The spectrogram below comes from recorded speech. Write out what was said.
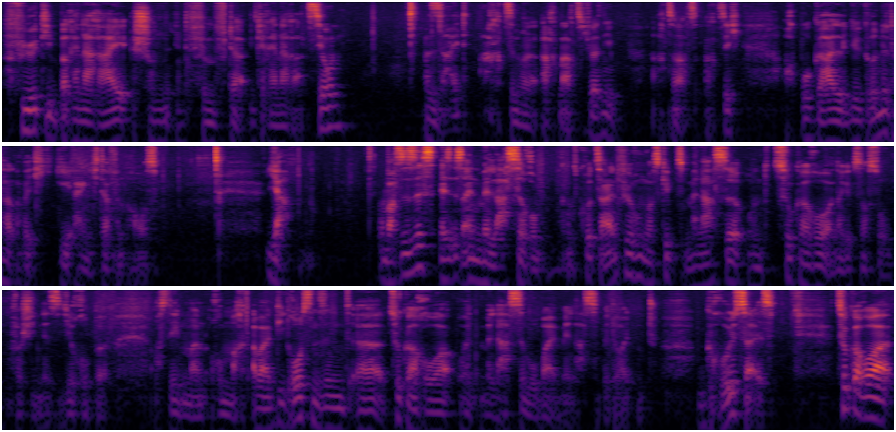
führt die Brennerei schon in fünfter Generation seit 1888, ich weiß nicht, 1880 auch Brugal gegründet hat, aber ich gehe eigentlich davon aus. Ja, was ist es? Es ist ein Melasse-Rum. Ganz kurze Einführung, was gibt es? Melasse und Zuckerrohr und dann gibt es noch so verschiedene Sirupe aus denen man rummacht. Aber die großen sind äh, Zuckerrohr und Melasse, wobei Melasse bedeutend größer ist. Zuckerrohr,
